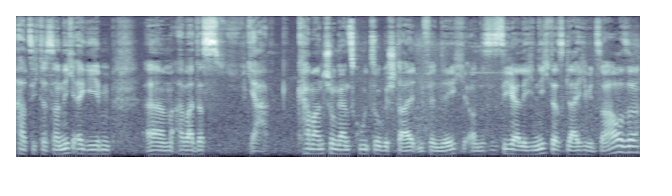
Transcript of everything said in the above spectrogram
hat sich das dann nicht ergeben. Ähm, aber das, ja, kann man schon ganz gut so gestalten, finde ich. Und es ist sicherlich nicht das gleiche wie zu Hause,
